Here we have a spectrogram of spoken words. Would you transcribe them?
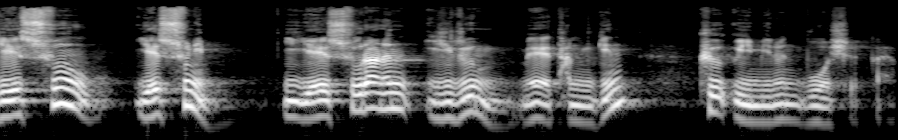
예수, 예수님, 이 예수라는 이름에 담긴 그 의미는 무엇일까요?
